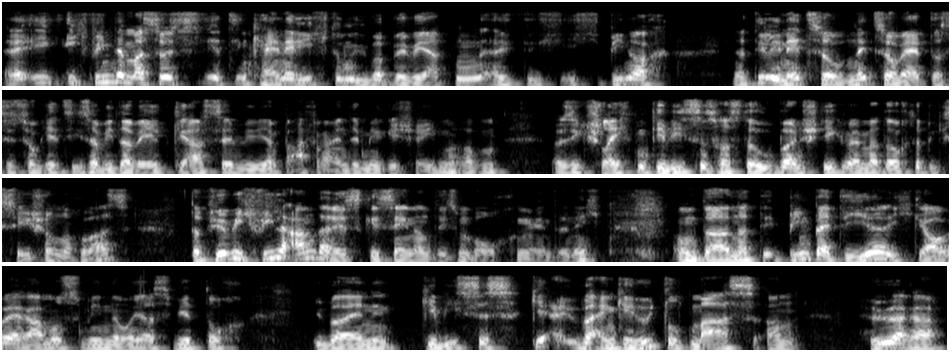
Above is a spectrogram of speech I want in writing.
Äh, ich, ich, finde, man soll es jetzt in keine Richtung überbewerten. Äh, ich, ich bin auch natürlich nicht so, nicht so weit, dass ich sage, jetzt ist er wieder Weltklasse, wie ein paar Freunde mir geschrieben haben, als ich schlechten Gewissens aus der U-Bahn stieg, weil man dachte, ich sehe schon noch was. Dafür habe ich viel anderes gesehen an diesem Wochenende, nicht? Und äh, bin bei dir. Ich glaube, Ramos Vinoyas wird doch über ein gewisses, über ein gerüttelt Maß an höherer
